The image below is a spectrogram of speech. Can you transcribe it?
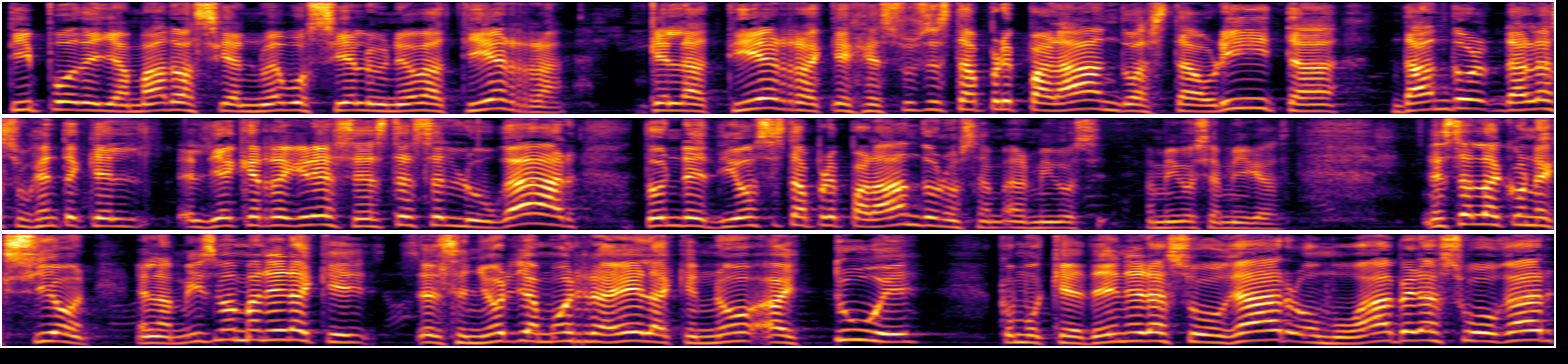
tipo de llamado hacia el nuevo cielo y nueva tierra que la tierra que Jesús está preparando hasta ahorita, dando, darle a su gente que el, día que regrese, este es el lugar donde Dios está preparándonos, amigos, amigos y amigas. Esta es la conexión. En la misma manera que el Señor llamó a Israel a que no actúe como que Den era su hogar, o Moab era su hogar,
